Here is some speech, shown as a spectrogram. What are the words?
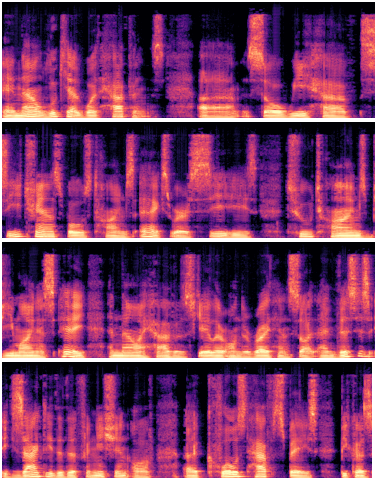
and now look at what happens. Uh, so we have C transpose times X, where C is 2 times B minus A, and now I have a scalar on the right hand side. And this is exactly the definition of a closed half space because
